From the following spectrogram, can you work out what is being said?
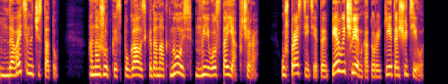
Давайте на чистоту. Она жутко испугалась, когда наткнулась на его стояк вчера. Уж простите, это первый член, который Кейт ощутила.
